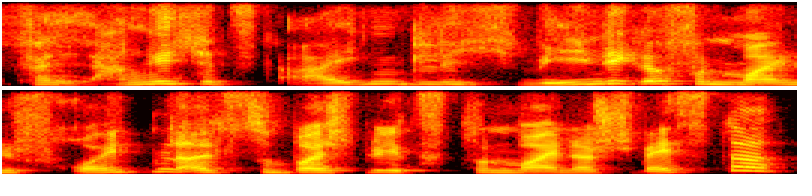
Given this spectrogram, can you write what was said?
verlange ich jetzt eigentlich weniger von meinen Freunden als zum Beispiel jetzt von meiner Schwester?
